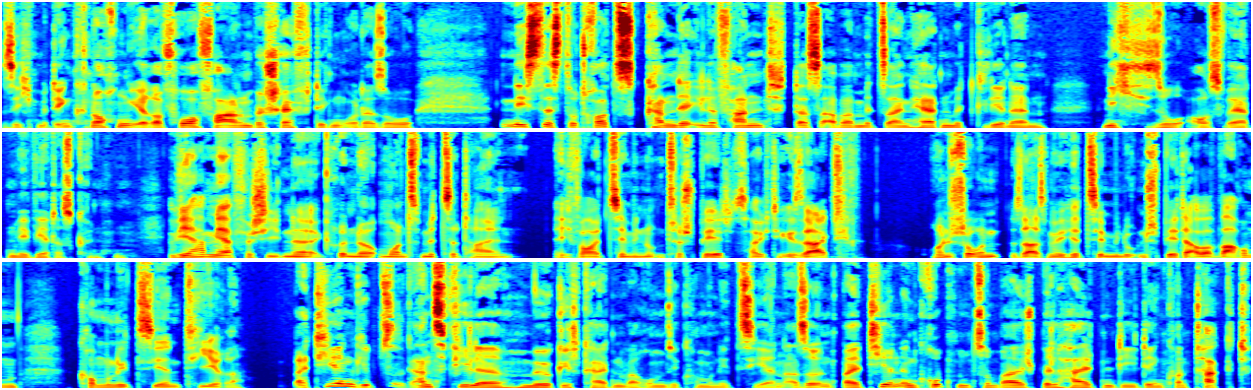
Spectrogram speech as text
sich mit den Knochen ihrer Vorfahren beschäftigen oder so. Nichtsdestotrotz kann der Elefant das aber mit seinen Herdenmitgliedern nicht so auswerten, wie wir das könnten. Wir haben ja verschiedene Gründe, um uns mitzuteilen. Ich war heute zehn Minuten zu spät, das habe ich dir gesagt. Und schon saßen wir hier zehn Minuten später. Aber warum kommunizieren Tiere? Bei Tieren gibt es ganz viele Möglichkeiten, warum sie kommunizieren. Also bei Tieren in Gruppen zum Beispiel halten die den Kontakt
